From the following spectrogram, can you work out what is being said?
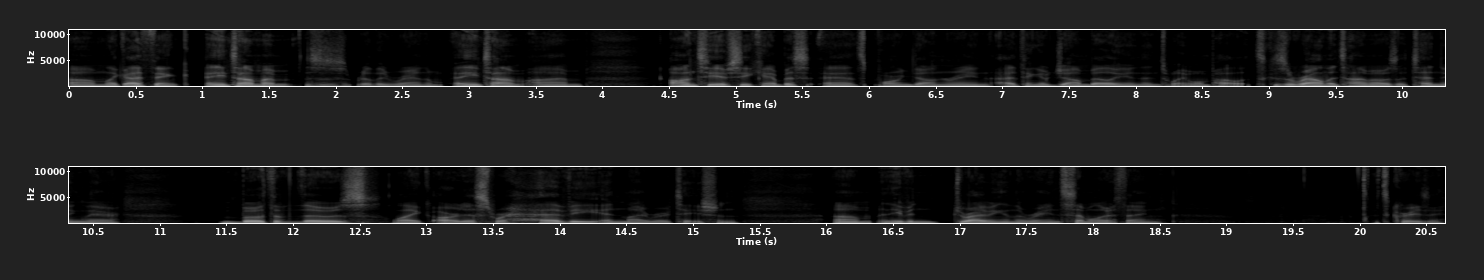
um like I think anytime I'm this is really random. Anytime I'm on TFC campus and it's pouring down rain, I think of Jon Bellion and then 21 Pilots cuz around the time I was attending there, both of those like artists were heavy in my rotation. Um and even driving in the rain similar thing. It's crazy.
